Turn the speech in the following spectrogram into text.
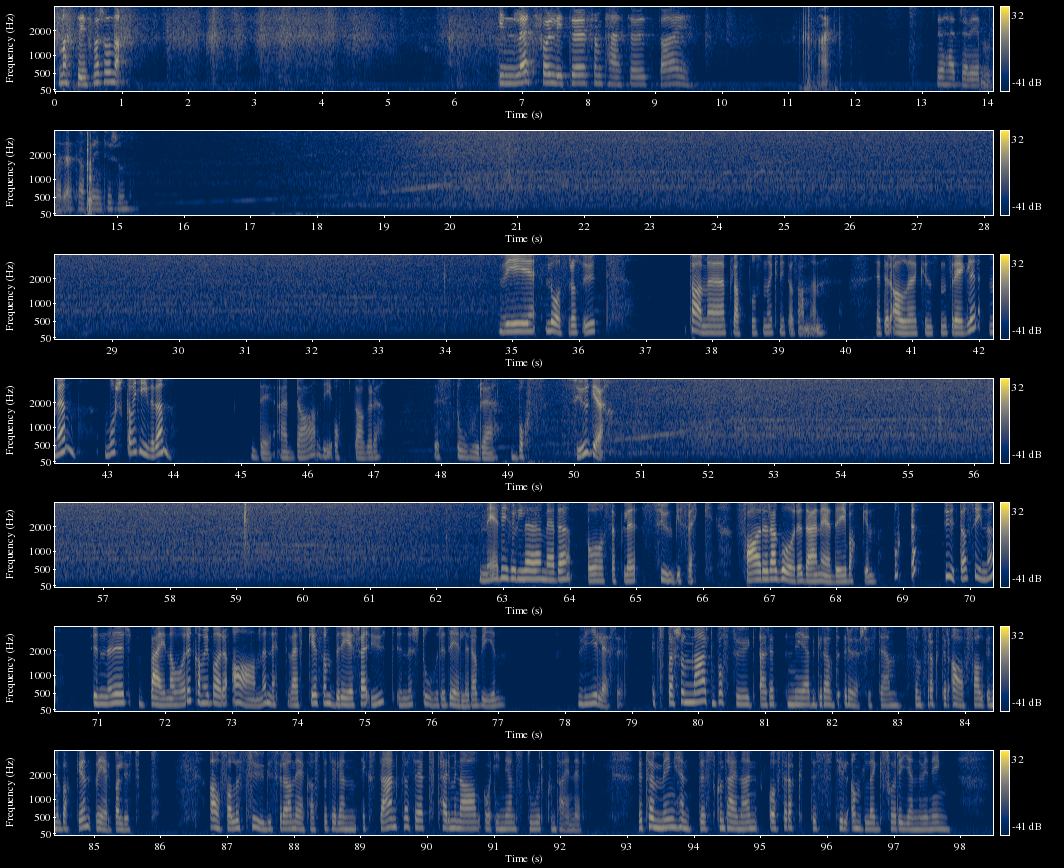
Masse informasjon, da. Inlet for litter from passers-by. Nei. Det her tror jeg vi må bare ta på intuisjon. Vi låser oss ut, tar med plastposene knytta sammen etter alle kunstens regler, men hvor skal vi hive dem? Det er da vi oppdager det. Det store boss-suget. Ned i hullet med det, og søppelet suges vekk. Farer av gårde der nede i bakken. Borte. Ute av syne. Under beina våre kan vi bare ane nettverket som brer seg ut under store deler av byen. Vi leser. Et stasjonært bossug er et nedgravd rørsystem som frakter avfall under bakken ved hjelp av luft. Avfallet suges fra nedkastet til en eksternt plassert terminal og inn i en stor container. Ved tømming hentes konteineren og fraktes til anlegg for gjenvinning.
